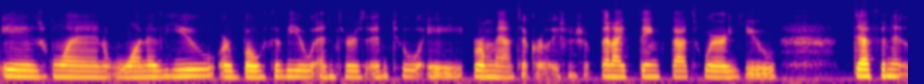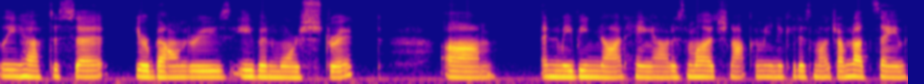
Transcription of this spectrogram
is when one of you or both of you enters into a romantic relationship. Then I think that's where you definitely have to set your boundaries even more strict um, and maybe not hang out as much, not communicate as much. I'm not saying,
